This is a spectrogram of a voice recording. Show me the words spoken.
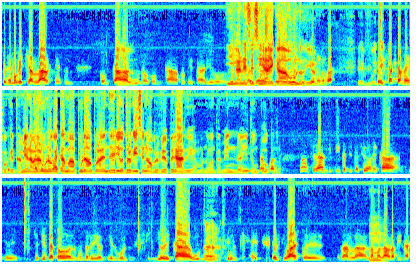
tenemos que charlar con cada Claro. uno, con cada propietario. Y la necesidad de qué cada uno, soluciones digamos. Eh, Exactamente. Porque también habrá que alguno que está más apurado por vender y otro que dice, no, prefiero esperar, digamos, ¿no? También hay Sí, todo un tal poco. ¿no? No, se dan distintas situaciones. Cada, eh, yo siempre a todo el mundo le digo, el bolsillo de cada uno es el que, el que va después de dar la, la Mm. palabra final.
